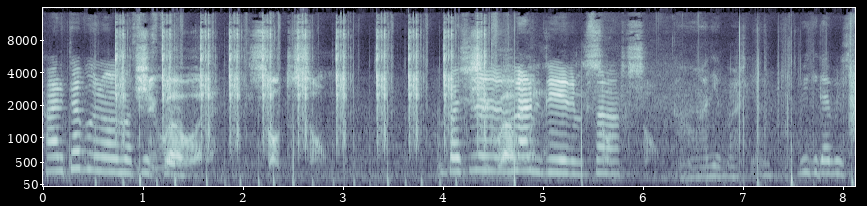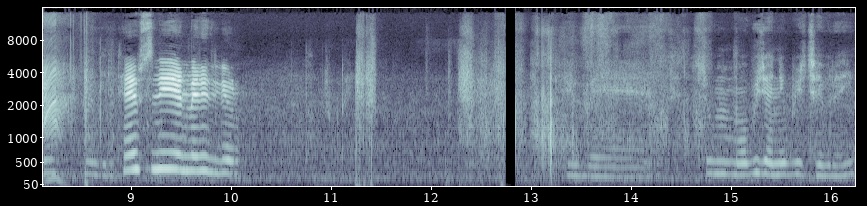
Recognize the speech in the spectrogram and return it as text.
Harika bir oyun a istiyorum. Başarılar dilerim sana. Hadi başlayalım. Bir git. Hepsini yenmeni diliyorum. Evet. Şu Mobijen'i bir çevireyim.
